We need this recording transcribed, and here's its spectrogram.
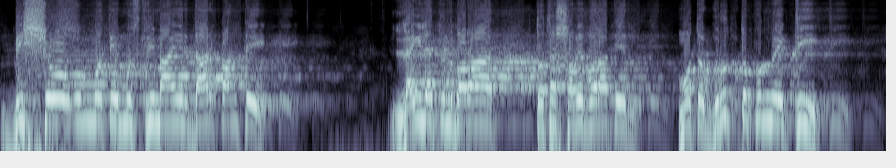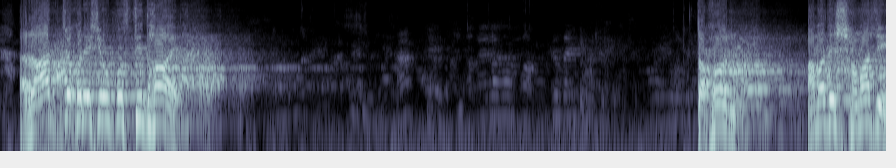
বিশ্ব উম্মতে মুসলিমায়ের দ্বার প্রান্তে লাইলাতুল বরাত তথা শবে বরাতের মতো গুরুত্বপূর্ণ একটি রাত যখন এসে উপস্থিত হয়, তখন আমাদের সমাজে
